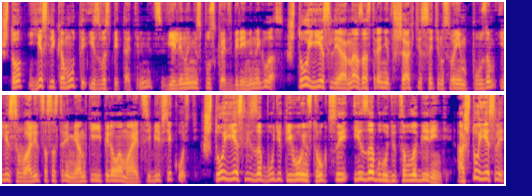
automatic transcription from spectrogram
Что, если кому-то из воспитательниц велено не спускать с беременной глаз? Что, если она застрянет в шахте с этим своим пузом или свалится со стремянки и переломает себе все кости? Что, если забудет его инструкции и заблудится в лабиринте? А что, если...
